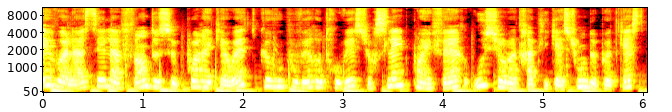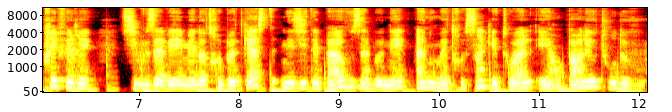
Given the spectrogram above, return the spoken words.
Et voilà, c'est la fin de ce poire et que vous pouvez retrouver sur slate.fr ou sur votre application de podcast préférée. Si vous avez aimé notre podcast, n'hésitez pas à vous abonner, à nous mettre 5 étoiles et à en parler autour de vous.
